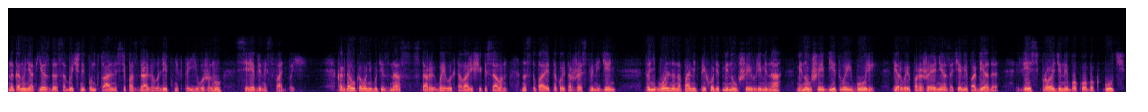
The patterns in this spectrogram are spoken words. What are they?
Накануне отъезда с обычной пунктуальностью поздравил Липнихта и его жену с серебряной свадьбой. Когда у кого-нибудь из нас, старых боевых товарищей, писал он, наступает такой торжественный день, то невольно на память приходят минувшие времена, минувшие битвы и бури, первые поражения, а затем и победа, весь пройденный бок о бок путь,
